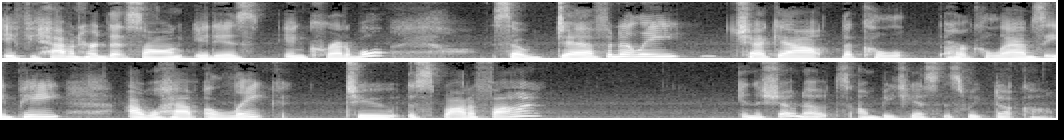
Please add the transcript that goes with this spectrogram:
If you haven't heard that song, it is incredible. So definitely check out the her collabs EP. I will have a link to the Spotify in the show notes on btsthisweek.com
